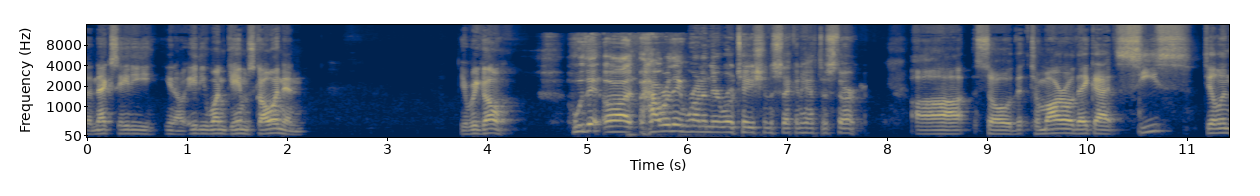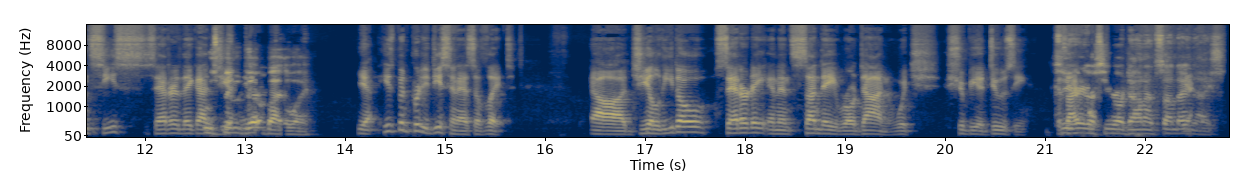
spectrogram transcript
the next 80 you know 81 games going and here we go. Who they uh how are they running their rotation the second half to start? Uh, so the, tomorrow they got Cease, Dylan Cease. Saturday they got. Who's Giolito. been good, by the way. Yeah, he's been pretty decent as of late. Uh, Giolito Saturday, and then Sunday Rodon, which should be a doozy. So you're I, gonna go see Rodon on Sunday. Yeah. Nice.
